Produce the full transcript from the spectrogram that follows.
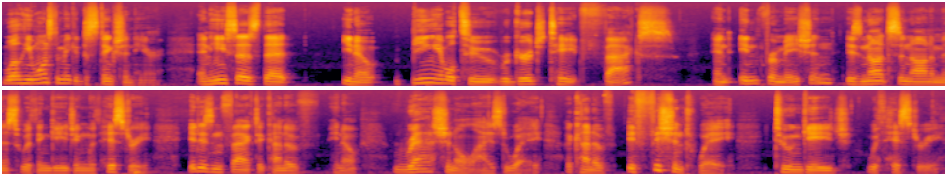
Well, he wants to make a distinction here, and he says that you know being able to regurgitate facts and information is not synonymous with engaging with history. It is in fact a kind of you know rationalized way, a kind of efficient way to engage with history.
